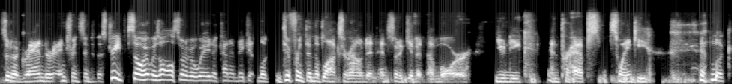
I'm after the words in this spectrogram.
sort of a grander entrance into the street. So it was all sort of a way to kind of make it look different than the blocks around it and sort of give it a more unique and perhaps swanky look.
